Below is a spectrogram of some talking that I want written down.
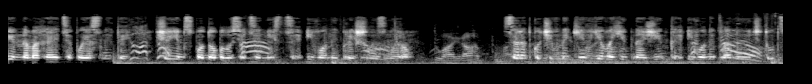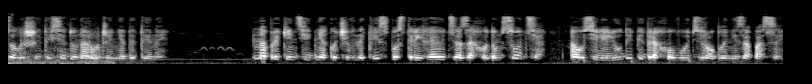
Він намагається пояснити, що їм сподобалося це місце і вони прийшли з миром. Серед кочівників є вагітна жінка, і вони планують тут залишитися до народження дитини. Наприкінці дня кочівники спостерігають за заходом сонця, а осілі люди підраховують зроблені запаси.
